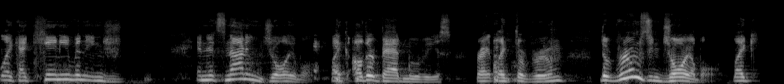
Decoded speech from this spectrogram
like I can't even enjoy and it's not enjoyable like other bad movies, right? Like The Room. The Room's enjoyable. Like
